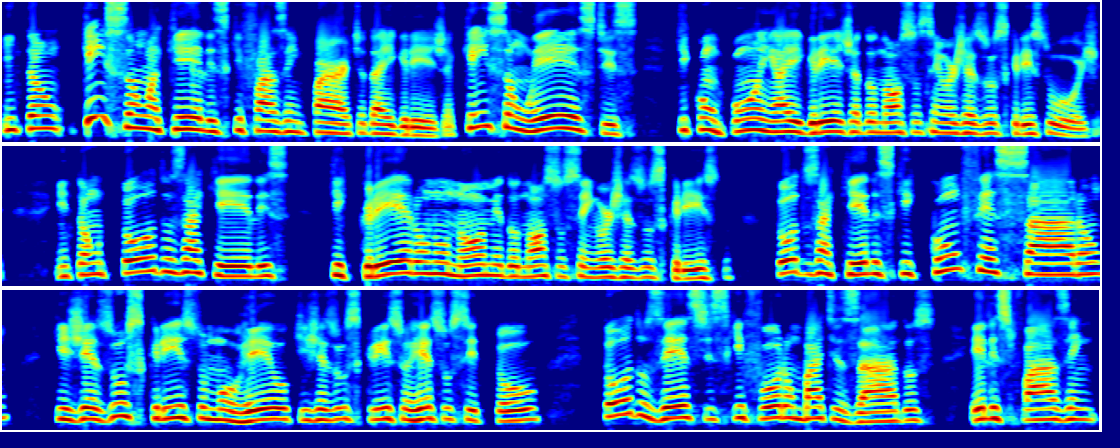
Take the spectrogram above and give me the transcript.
Então, quem são aqueles que fazem parte da igreja? Quem são estes que compõem a igreja do nosso Senhor Jesus Cristo hoje? Então, todos aqueles que creram no nome do nosso Senhor Jesus Cristo, todos aqueles que confessaram que Jesus Cristo morreu, que Jesus Cristo ressuscitou, todos estes que foram batizados, eles fazem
